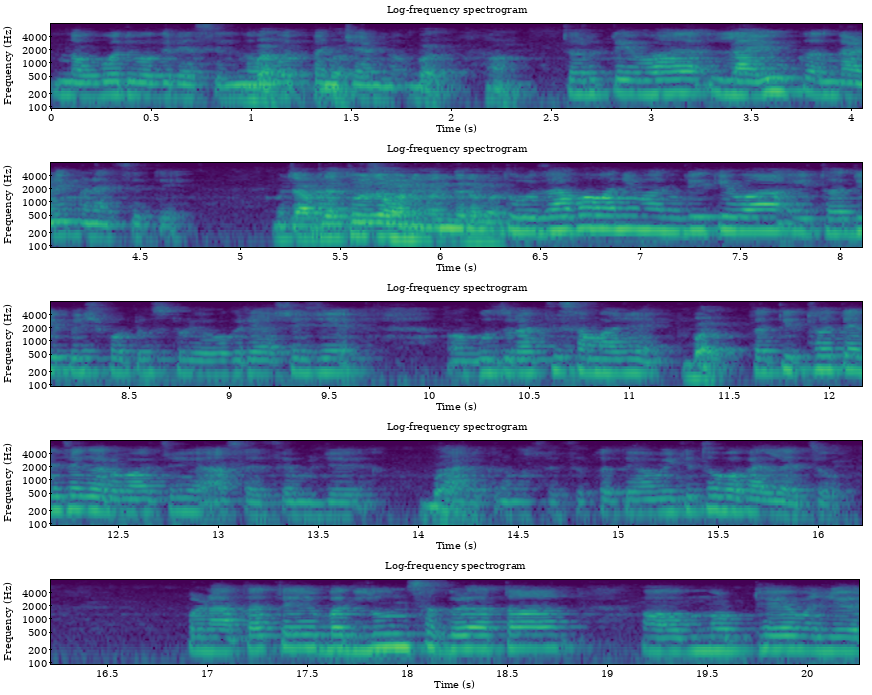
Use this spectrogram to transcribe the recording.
नव्वद वगैरे असेल नव्वद बरं, पंच्याण्णव. बरं हां. तर तेव्हा लाईव्ह गाणी म्हणायचे ते. म्हणजे आपल्या तुळजाभवानी मंदिरामध्ये. तुळजाभवानी मंदिर किंवा इथं दीपेश फोटो स्टुडिओ वगैरे असे जे गुजराती समाज आहे बरं. तर तिथं त्यांचे गरबाचे असायचे म्हणजे बरं. कार्यक्रम असायचे. तर तेव्हा मी तिथं बघायला जायचो. पण आता ते बदलून सगळं आता अं, मोठे म्हणजे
